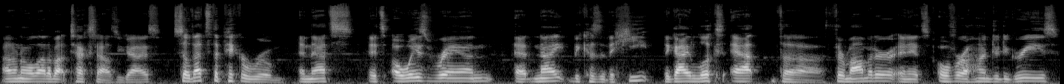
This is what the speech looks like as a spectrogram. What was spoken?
I don't know a lot about textiles, you guys. So that's the picker room, and that's it's always ran at night because of the heat. The guy looks at the thermometer and it's over 100 degrees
